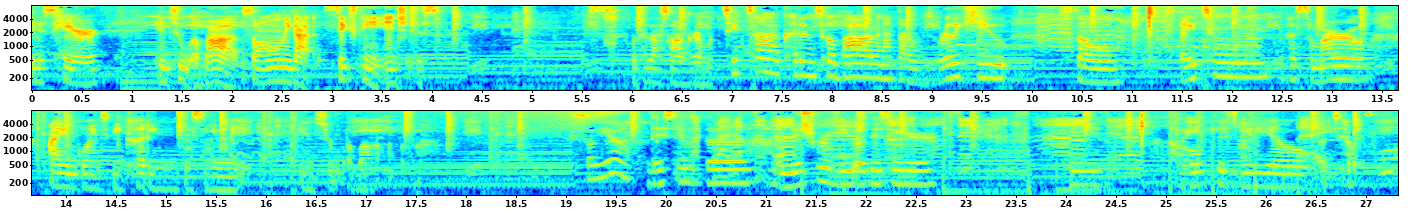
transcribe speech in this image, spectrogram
this hair into a bob. So I only got 16 inches because I saw a girl on TikTok cut it into a bob and I thought it was really cute. So stay tuned because tomorrow I am going to be cutting this unit into a bob. So yeah, this is the initial review of this hair. And I hope this video was helpful.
